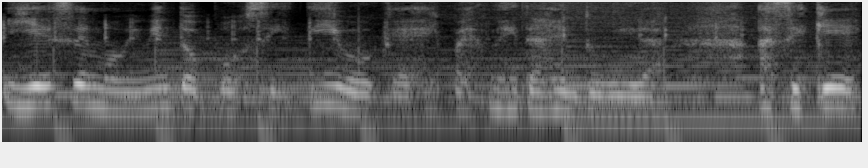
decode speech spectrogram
y ese movimiento positivo que necesitas en tu vida. Así que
